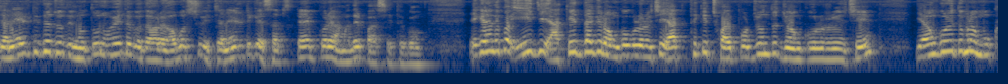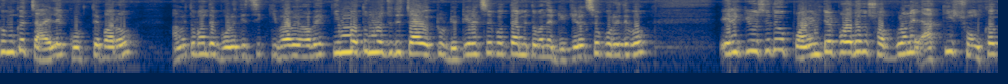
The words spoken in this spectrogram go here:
চ্যানেলটিতে যদি নতুন হয়ে থাকো, তাহলে অবশ্যই চ্যানেলটিকে সাবস্ক্রাইব করে আমাদের পাশে থেকো। এখানে দেখো, এই যে একের দাগের অঙ্কগুলো রয়েছে, এক থেকে ছয় পর্যন্ত যে অঙ্কগুলো রয়েছে, এই অঙ্কগুলো তোমরা মুখে মুখে চাইলে করতে পারো। আমি তোমাদের বলে দিচ্ছি কীভাবে হবে, কিংবা তোমরা যদি চাও একটু ডিটেলসে করতে, আমি তোমাদের ডিটেলসে করে দেবো। এর কি রয়েছে দেখো পয়েন্টের পরে দেখো সবগুলো একই সংখ্যক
